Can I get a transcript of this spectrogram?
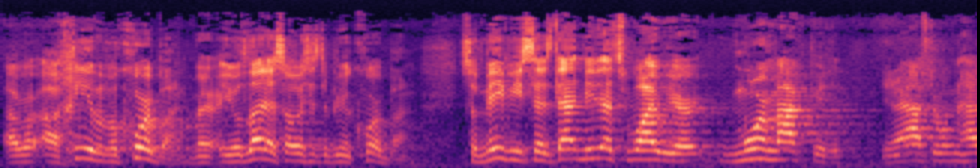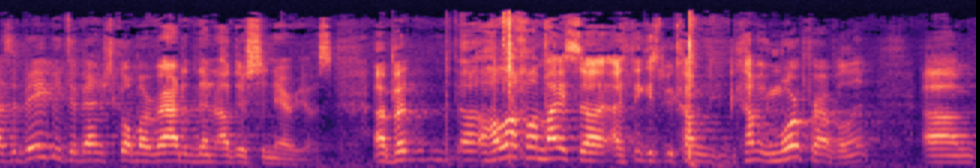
a, a of a korban. Right? us always has to bring a korban. So maybe he says that maybe that's why we are more makpid you know, after a woman has a baby to bench goma rather than other scenarios. Uh, but uh, halacha ma'isa, I think, is become, becoming more prevalent um,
